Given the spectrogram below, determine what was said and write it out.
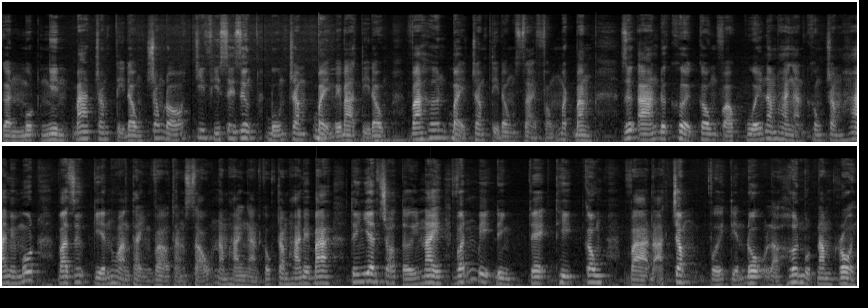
gần 1.300 tỷ đồng, trong đó chi phí xây dựng 473 tỷ đồng và hơn 700 tỷ đồng giải phóng mặt bằng. Dự án được khởi công vào cuối năm 2021 và dự kiến hoàn thành vào tháng 6 năm 2023. Tuy nhiên cho tới nay vẫn bị đình trệ thi công và đã chậm với tiến độ là hơn một năm rồi.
